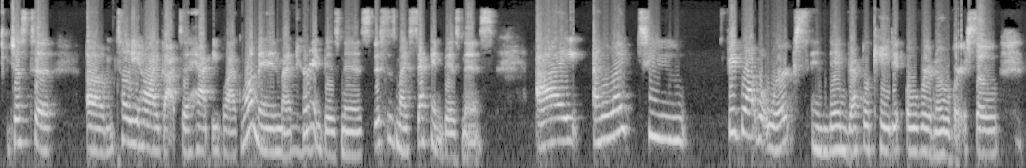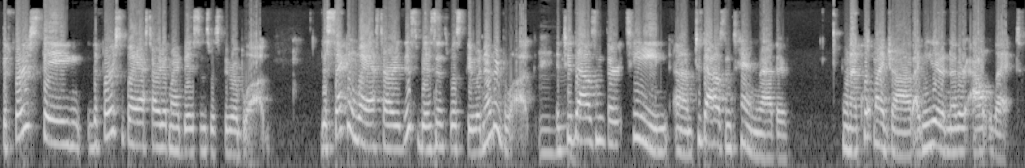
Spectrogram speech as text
just to um, tell you how I got to Happy Black Woman, my mm-hmm. current business, this is my second business. I, I like to figure out what works and then replicate it over and over. So the first thing, the first way I started my business was through a blog. The second way I started this business was through another blog. Mm-hmm. In 2013, um, 2010 rather, when I quit my job, I needed another outlet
